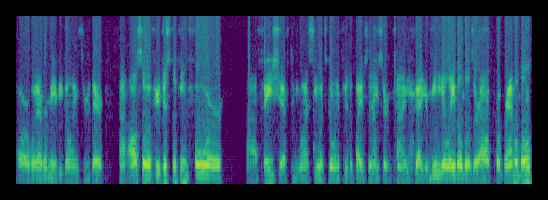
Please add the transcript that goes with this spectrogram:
or whatever may be going through there. Also, if you're just looking for uh, phase shift and you want to see what's going through the pipes at any certain time, you've got your media label. Those are all programmable.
